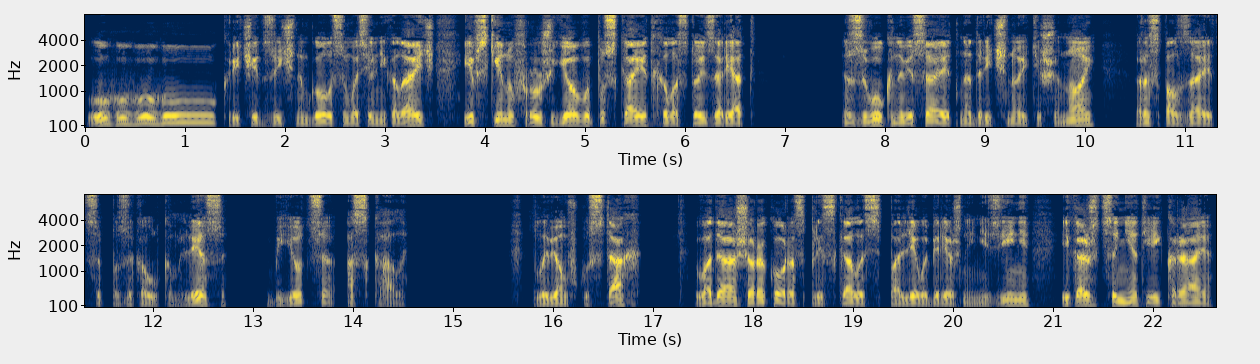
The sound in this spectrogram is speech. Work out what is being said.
«У-гу-гу-гу!» — кричит зычным голосом Василий Николаевич и, вскинув ружье, выпускает холостой заряд. Звук нависает над речной тишиной, расползается по закоулкам леса, бьется о скалы. Плывем в кустах, вода широко расплескалась по левобережной низине, и, кажется, нет ей края.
